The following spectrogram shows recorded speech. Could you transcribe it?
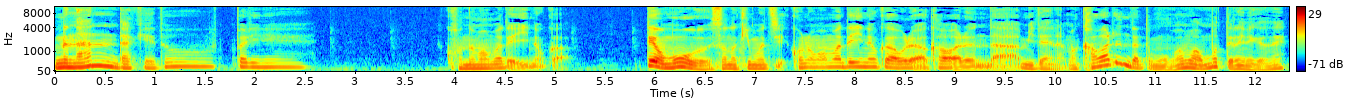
なんだけどやっぱりねこのままでいいのかって思うその気持ちこのままでいいのか俺は変わるんだみたいな。まあ変わるんだともあんま思ってないんだけどね。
